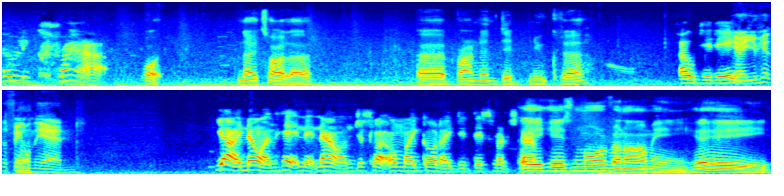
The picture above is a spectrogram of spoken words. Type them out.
Holy crap! What? No, Tyler. Uh, Brandon did nuclear. Oh, did he? Yeah, you hit the thing Yeah. on the end. Yeah, I know. I'm hitting it now. I'm just like, oh my god, I did this much Hey, here's more of an army. Hey.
